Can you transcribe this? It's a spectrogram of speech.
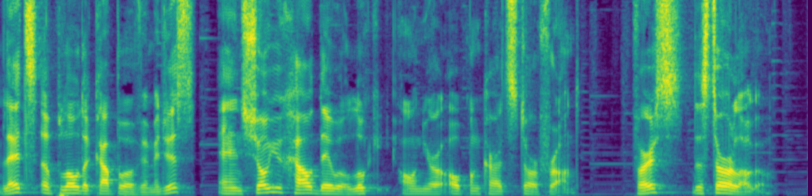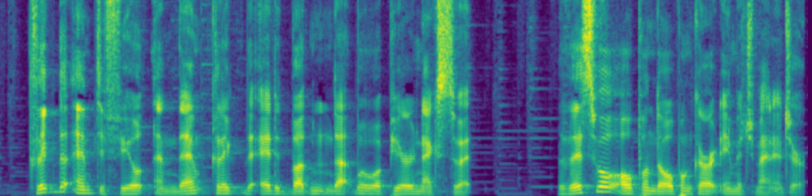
Let's upload a couple of images and show you how they will look on your OpenCart storefront. First, the store logo. Click the empty field and then click the edit button that will appear next to it. This will open the OpenCart image manager.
